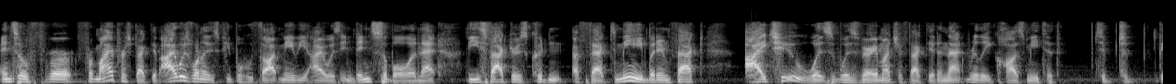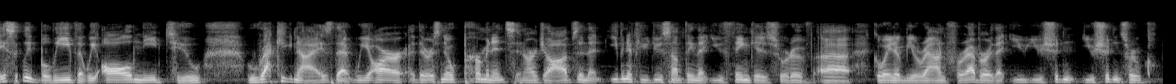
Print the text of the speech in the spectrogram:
And so for from my perspective, I was one of these people who thought maybe I was invincible and that these factors couldn't affect me, but in fact, I too was was very much affected and that really caused me to to, to basically believe that we all need to recognize that we are there is no permanence in our jobs and that even if you do something that you think is sort of uh, going to be around forever that you, you shouldn't you shouldn't sort of cl-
